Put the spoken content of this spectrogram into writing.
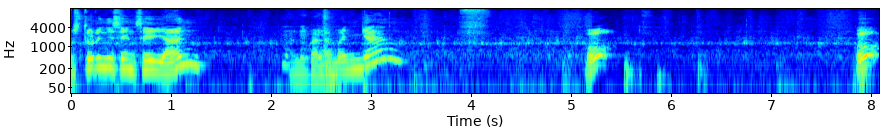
Gusto rin ni Sensei yan? Ano ba naman yan? Oh! Oh!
